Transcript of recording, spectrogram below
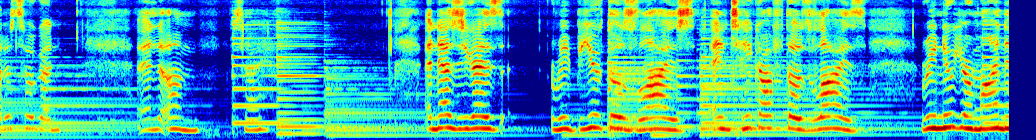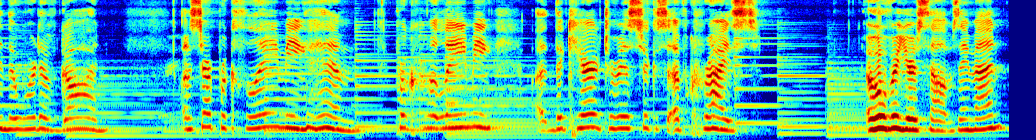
God is so good. And um sorry. And as you guys rebuke those lies and take off those lies, renew your mind in the Word of God and start proclaiming Him, proclaiming uh, the characteristics of Christ over yourselves. Amen.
